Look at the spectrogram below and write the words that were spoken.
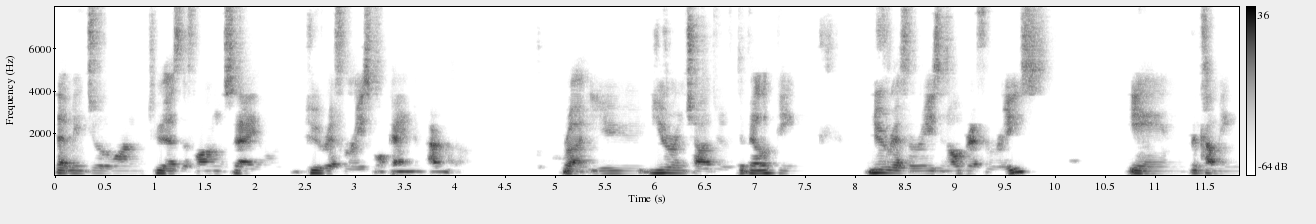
that means you're the one who has the final say on who referees what game in Parramatta. Right you you're in charge of developing new referees and old referees in becoming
